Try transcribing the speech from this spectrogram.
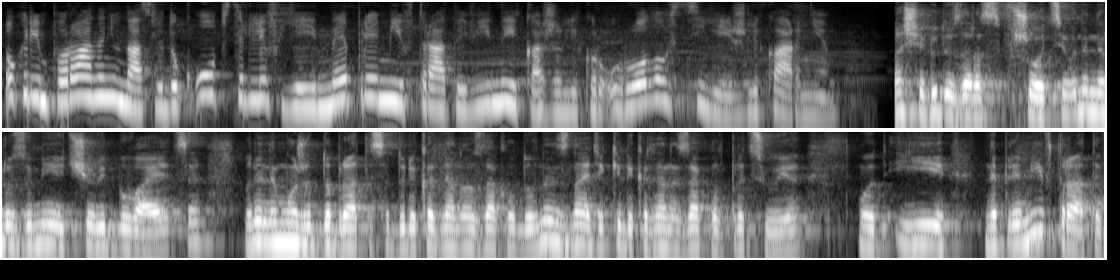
Окрім поранень, внаслідок обстрілів є й непрямі втрати війни, каже лікар-уролог з цієї ж лікарні. Наші люди зараз в шоці, вони не розуміють, що відбувається. Вони не можуть добратися до лікарняного закладу, вони не знають, який лікарняний заклад працює. От і непрямі втрати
